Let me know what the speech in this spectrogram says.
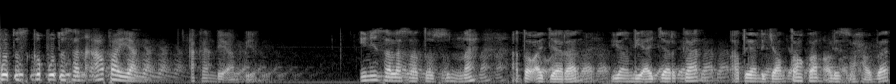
Putus keputusan apa yang akan diambil. Ini salah satu sunnah atau ajaran yang diajarkan atau yang dicontohkan oleh sahabat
